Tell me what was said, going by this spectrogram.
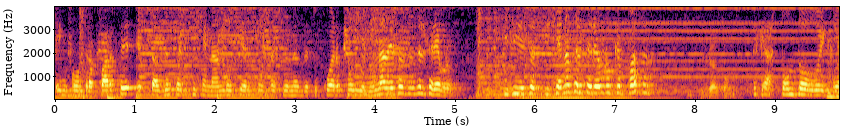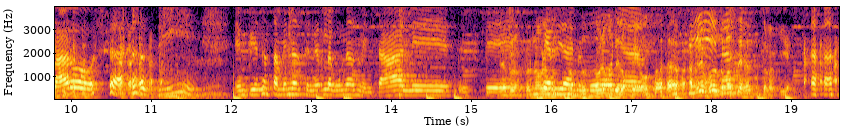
en contraparte estás desoxigenando ciertas regiones de tu cuerpo y en una de esas es el cerebro. Y si desoxigenas el cerebro, ¿qué pasa? Te quedas con- te quedas tonto, güey, claro, o sea, sí. Empiezan también a tener lagunas mentales, este, Pero, pero- pero no pérdida hablemos, de no, no hablemos de lo memoria. feo, hablemos de la psicología.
